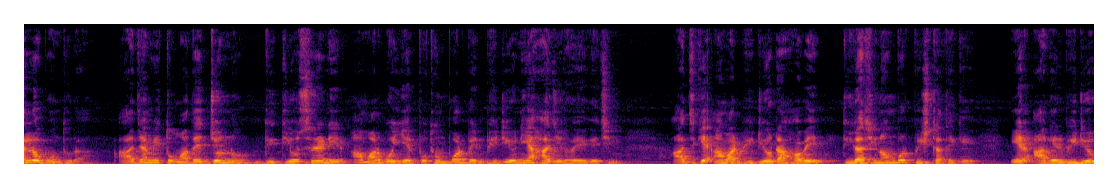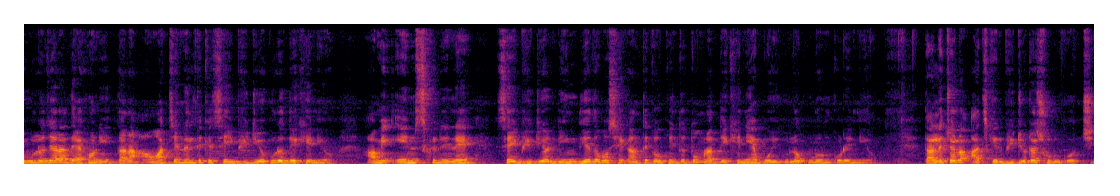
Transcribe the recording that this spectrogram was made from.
হ্যালো বন্ধুরা, আজ আমি তোমাদের জন্য দ্বিতীয় শ্রেণির আমার বইয়ের প্রথম পর্বের ভিডিও নিয়ে হাজির হয়ে গেছি। আজকে আমার ভিডিওটা হবে তিরাশি নম্বর পৃষ্ঠা থেকে। এর আগের ভিডিওগুলো যারা দেখোনি, তারা আমার চ্যানেল থেকে সেই ভিডিওগুলো দেখে নিও। আমি এন্ড স্ক্রিনে সেই ভিডিওর লিঙ্ক দিয়ে দেবো, সেখান থেকেও কিন্তু তোমরা দেখে নিয়ে বইগুলো পূরণ করে নিও। তাহলে চলো আজকের ভিডিওটা শুরু করছি।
